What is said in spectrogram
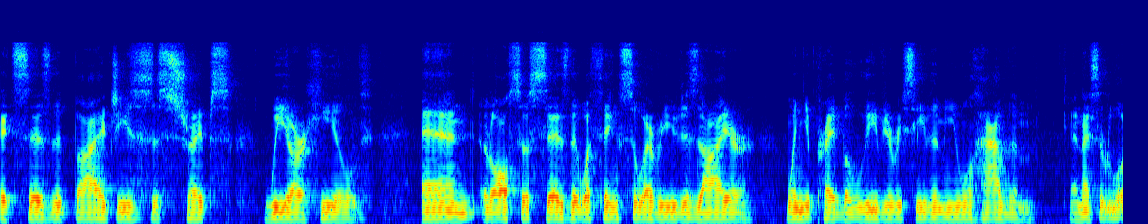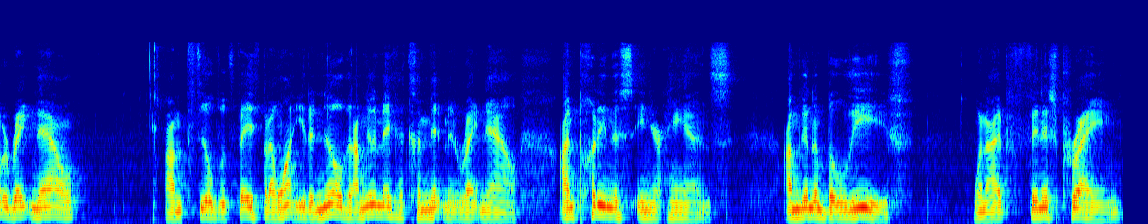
it says that by Jesus' stripes we are healed. And it also says that what things soever you desire, when you pray, believe you receive them and you will have them. And I said, Lord, right now, I'm filled with faith, but I want you to know that I'm going to make a commitment right now. I'm putting this in your hands. I'm going to believe when I've finished praying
